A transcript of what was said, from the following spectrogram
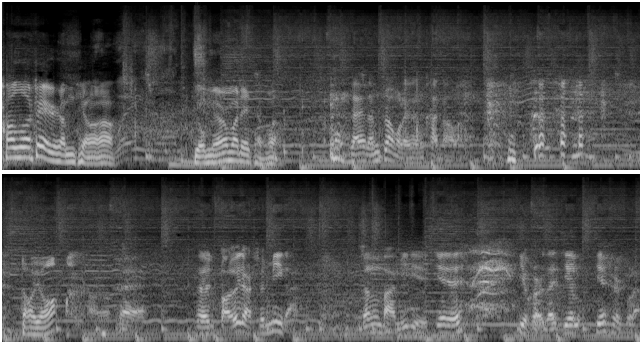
超哥，这是什么亭啊？有名吗？这亭子？来，咱们转过来就能看到了。导游，对，呃，保有一点神秘感。咱们把谜底揭，一会儿再揭露揭示出来。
